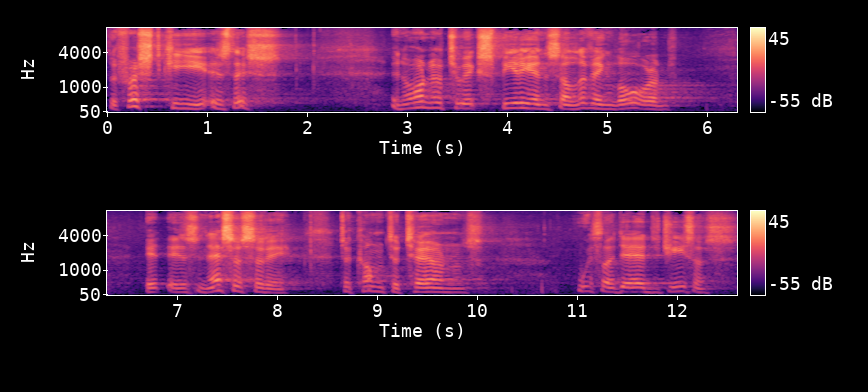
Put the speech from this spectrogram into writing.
The first key is this in order to experience a living Lord, it is necessary to come to terms with a dead Jesus.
